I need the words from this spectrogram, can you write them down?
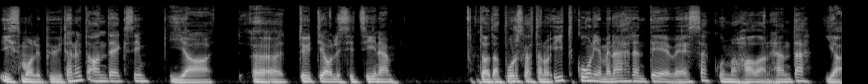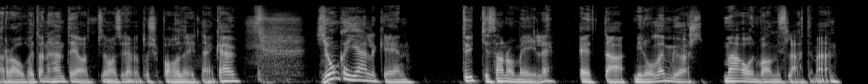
Ismo oli pyytänyt anteeksi ja ö, tytti oli sitten siinä tota, purskahtanut itkuun ja me nähdään tv kun mä halan häntä ja rauhoitan häntä ja mä silleen, tosi pahoillani, että näin käy. Jonka jälkeen tytti sanoi meille, että minulle myös mä oon valmis lähtemään.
